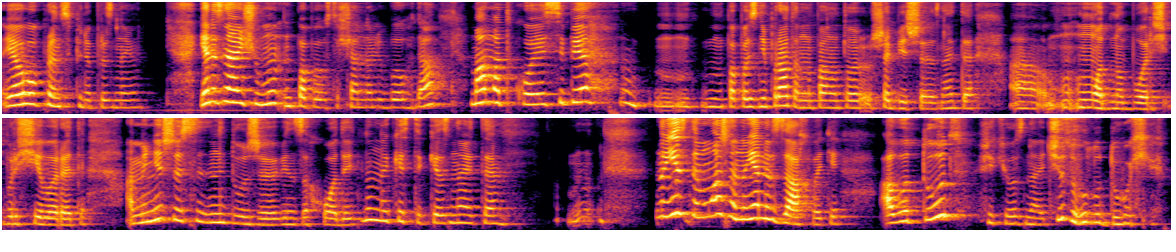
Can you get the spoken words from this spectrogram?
Я його, в принципі, не признаю. Я не знаю, чому папа його страшенно любив. Да? Мама такої собі, ну, папа з Дніпра, там, напевно, то ще більше, знаєте, модно борщ, борщі варити. А мені щось не дуже він заходить. Ну, на якесь таке, знаєте, ну, їсти можна, але я не в захваті. А от тут, фік його знає, чи з голодухи.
